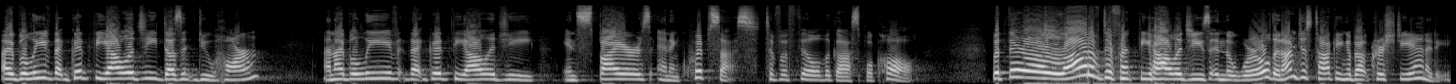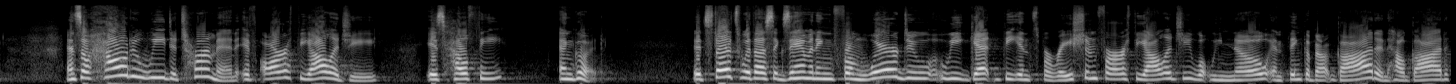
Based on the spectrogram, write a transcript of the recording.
I believe that good theology doesn't do harm. And I believe that good theology inspires and equips us to fulfill the gospel call. But there are a lot of different theologies in the world, and I'm just talking about Christianity. And so, how do we determine if our theology is healthy and good? It starts with us examining from where do we get the inspiration for our theology, what we know and think about God, and how God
